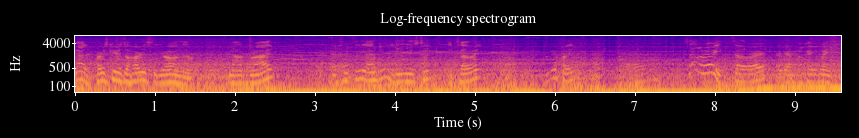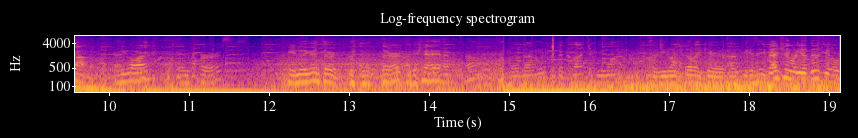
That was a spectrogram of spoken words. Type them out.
That's it. First gear is the hardest that you're on now. Now drive. Listen to engine. Get used to it. Accelerate. Don't be afraid. Accelerate. Accelerate. Okay. Okay, wait, stop. You are. In first. Okay, no, you're in third. And a third. Okay. And a, oh. Slow down. Put the clutch if you want. So you don't feel like you're. Uh, because eventually what you'll do is you'll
